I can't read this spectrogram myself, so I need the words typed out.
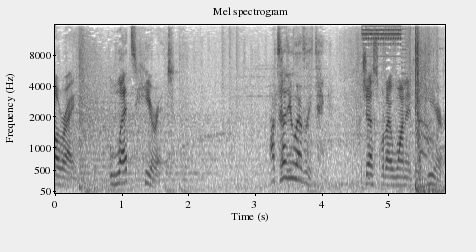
All right, let's hear it. I'll tell you everything. Just what I wanted to hear.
